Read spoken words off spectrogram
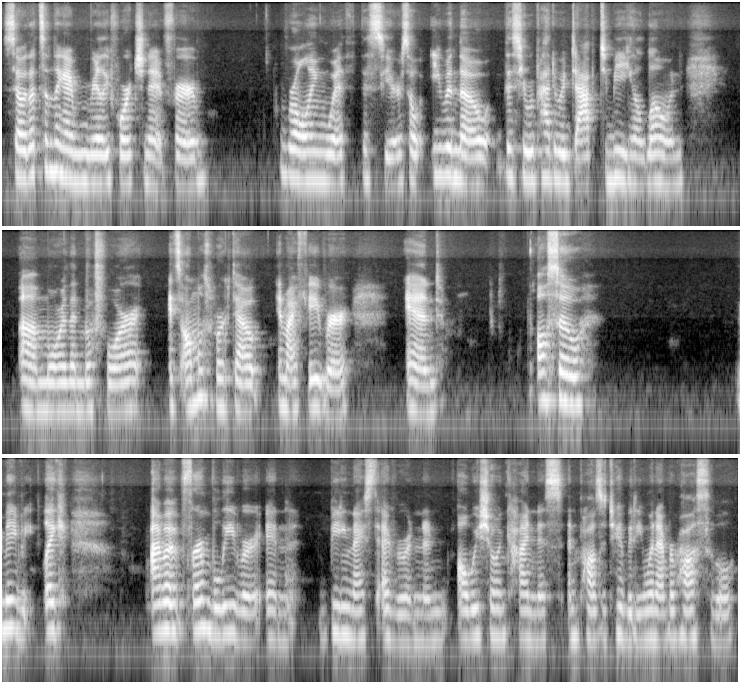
So that's something I'm really fortunate for rolling with this year. So even though this year we've had to adapt to being alone um, more than before, it's almost worked out in my favor. And also, maybe like I'm a firm believer in being nice to everyone and always showing kindness and positivity whenever possible.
